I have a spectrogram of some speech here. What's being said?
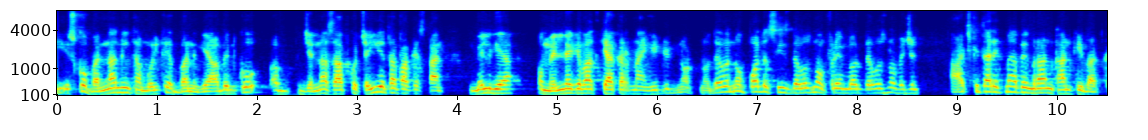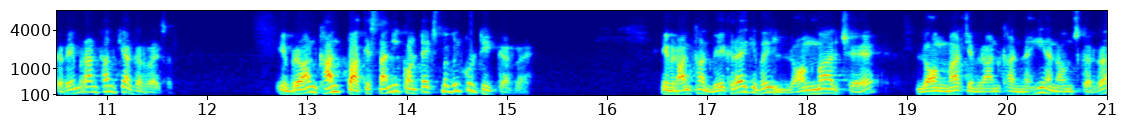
इसको बनना नहीं था मुल्क बन गया। अब इनको अब जिन्ना साहब को चाहिए था पाकिस्तान मिल गया। और मिलने के बाद क्या करना है? Did not know there no policies there was no framework there was no vision आज की तारीख में आप इमरान खान की बात कर रहे हैं। इमरान खान क्या कर रहा है सर? इमरान खान पाकिस्तानी कॉन्टेक्स्ट में बिल्कुल ठीक कर रहा है। इमरान खान देख रहा है कि भाई लॉन्ग मार्च है। लॉन्ग मार्च इमरान खान नहीं अनाउंस कर रहा।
